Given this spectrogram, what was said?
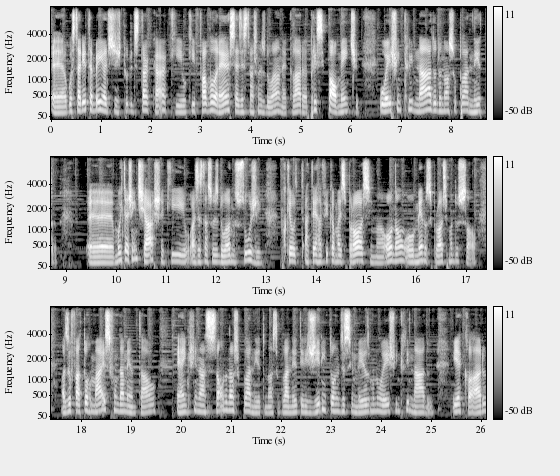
É, eu gostaria também, antes de tudo, destacar que o que favorece as estações do ano, é claro, é principalmente o eixo inclinado do nosso planeta. É, muita gente acha que as estações do ano surgem porque a Terra fica mais próxima ou não ou menos próxima do Sol. Mas o fator mais fundamental é a inclinação do nosso planeta. O nosso planeta ele gira em torno de si mesmo no eixo inclinado. E é claro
